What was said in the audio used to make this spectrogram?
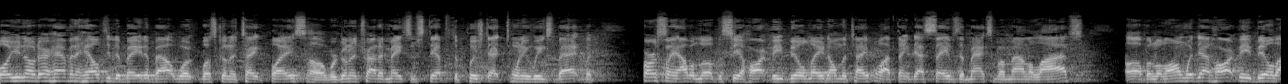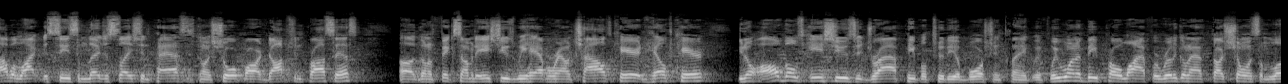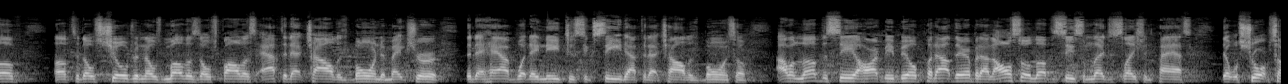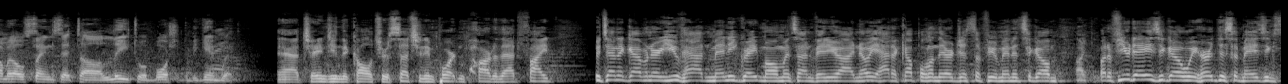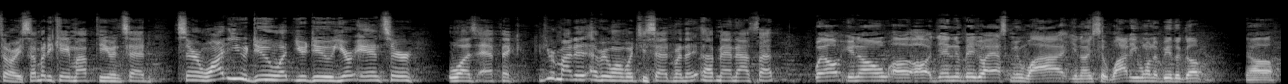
Well, you know, they're having a healthy debate about what, what's going to take place. Uh, we're going to try to make some steps to push that 20 weeks back. But personally, I would love to see a heartbeat bill laid on the table. I think that saves the maximum amount of lives. Uh, but along with that heartbeat bill, I would like to see some legislation passed. that's going to shore up our adoption process. Uh, going to fix some of the issues we have around child care and health care. You know, all those issues that drive people to the abortion clinic. If we want to be pro-life, we're really going to have to start showing some love uh, to those children, those mothers, those fathers after that child is born to make sure that they have what they need to succeed after that child is born. So I would love to see a heartbeat bill put out there, but I'd also love to see some legislation passed that will shore up some of those things that uh, lead to abortion to begin with. Yeah, changing the culture is such an important part of that fight. Lieutenant Governor, you've had many great moments on video. I know you had a couple in there just a few minutes ago. But a few days ago, we heard this amazing story. Somebody came up to you and said, Sir, why do you do what you do? Your answer was epic. Could you remind everyone what you said when that man asked that? Well, you know, uh, uh, the individual asked me why. You know, he said, "Why do you want to be the governor?" Uh,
